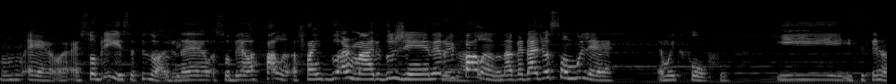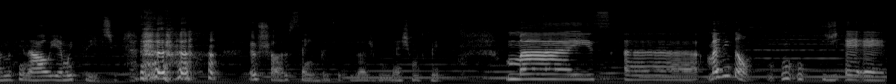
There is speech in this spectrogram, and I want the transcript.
Uhum, É, é sobre isso o episódio, Sobre né? Ela- Sobre ela falando, saindo do armário do gênero e Exato. falando. Na verdade, eu sou mulher. É muito fofo. E, e se ferrando no final, e é muito triste. eu choro sempre, esse episódio me mexe muito comigo. Mas. ah, mas então, é- é,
